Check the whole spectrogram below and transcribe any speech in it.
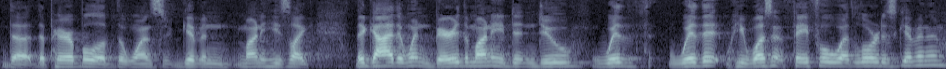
the, the, parable of the ones given money. He's like, the guy that went and buried the money didn't do with, with it. He wasn't faithful what the Lord has given him.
